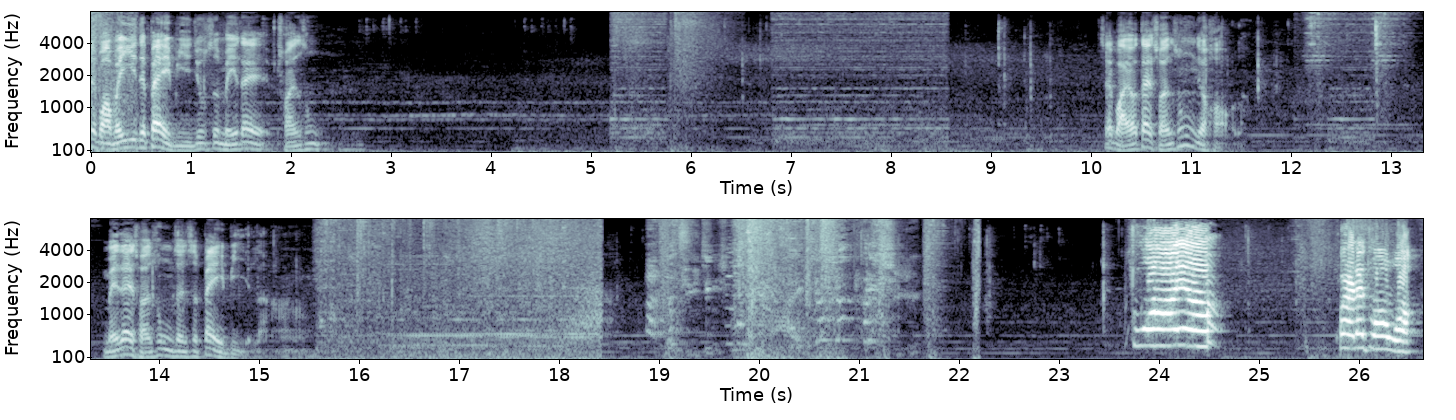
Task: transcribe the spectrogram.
这把唯一的败笔就是没带传送，这把要带传送就好了，没带传送真是败笔了啊！抓呀！快点来抓我！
